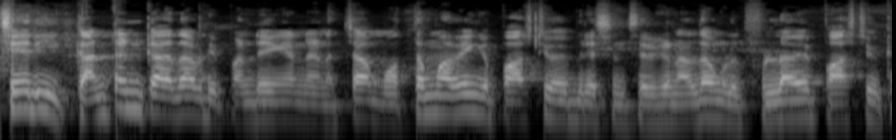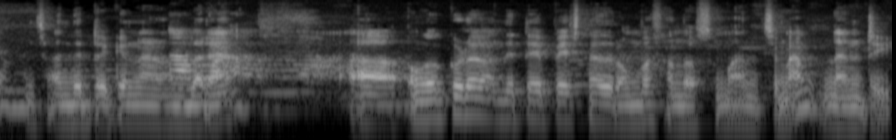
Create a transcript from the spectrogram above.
சரி கண்டென்ட்காக தான் அப்படி பண்றீங்கன்னு நினைச்சா மொத்தமாவே இங்க பாசிட்டிவ் வைப்ரேஷன்ஸ் இருக்கனால தான் உங்களுக்கு ஃபுல்லாவே பாசிட்டிவ் கமெண்ட்ஸ் வந்துட்டு இருக்குன்னு நான் நம்புறேன். ஆஹ் உங்க கூட வந்துட்டு பேசினது ரொம்ப சந்தோஷமா இருந்துச்சு மேம் நன்றி.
